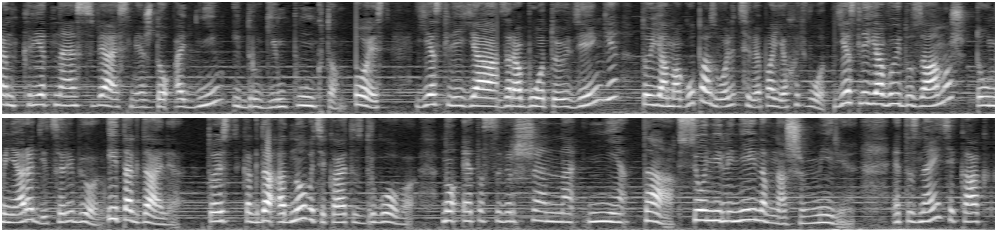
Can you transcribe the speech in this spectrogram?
конкретная связь между одним и другим пунктом. То есть, если я заработаю деньги, то я могу позволить себе поехать вот. Если я выйду замуж, то у меня родится ребенок и так далее. То есть, когда одно вытекает из другого. Но это совершенно не так. Все нелинейно в нашем мире. Это, знаете, как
